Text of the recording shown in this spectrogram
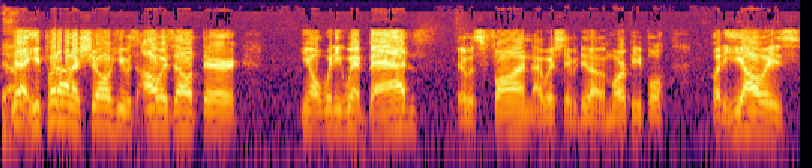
Yeah. yeah, he put on a show. He was always out there. You know, when he went bad, it was fun. I wish they would do that with more people. But he always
